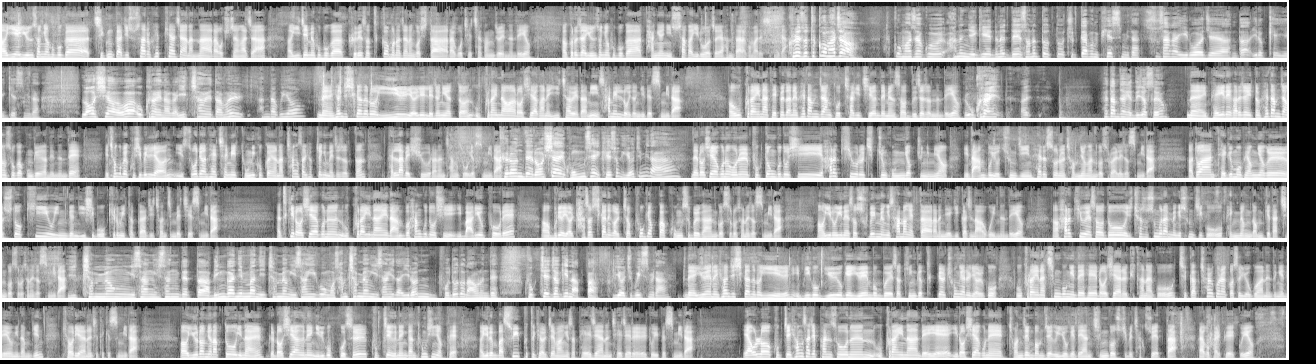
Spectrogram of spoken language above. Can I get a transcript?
이에 윤석열 후보가 지금까지 수사를 회피하지 않았나라고 주장하자 이재명 후보가 그래서 특검을 하자는 것이다라고 재차 강조했는데요. 어, 그러자 윤석열 후보가 당연히 수사가 이루어져야 한다라고 말했습니다. 그래서 특검하자. 특검하자고 하는 얘기에 대해서는 또, 또 즉답은 피했습니다. 수사가 이루어져야 한다. 이렇게 얘기했습니다. 러시아와 우크라이나가 2차 회담을 한다고요? 네, 현지 시간으로 2일 열릴 예정이었던 우크라이나와 러시아 간의 2차 회담이 3일로 연기됐습니다. 어, 우크라이나 대표단의 회담장 도착이 지연되면서 늦어졌는데요. 우크라이나 아, 회담장에 늦었어요? 네, 베일에 가려져 있던 회담 장소가 공개가 됐는데 1991년 이 소련 해체 및 독립국가연합 창설 협정이 맺어졌던 벨라베슈라는 장소였습니다. 그런데 러시아의 공세 계속 이어집니다. 네, 러시아군은 오늘 북동부 도시 하르키우를 집중 공격 중이며 이 남부 요충지인 헤르손을 점령한 것으로 알려졌습니다. 아, 또한 대규모 병력을 수도 키이우 인근 25km까지 전진 배치했습니다. 특히 러시아군은 우크라이나의 남부 항구 도시 이 마리우폴에 어, 무려 15시간에 걸쳐 포격과 공습을 가한 것으로 전해졌습니다. 어, 이로 인해서 수백 명이 사망했다라는 얘기까지 나오고 있는데요. 어, 하르키우에서도 최소 21명이 숨지고 100명 넘게 다친 것으로 전해졌습니다. 2,000명 이상 희생됐다. 민간인만 2,000명 이상이고 뭐 3,000명 이상이다. 이런 보도도 나오는데 국제적인 압박 이어지고 있습니다. 네, 유엔은 현지 시간으로 2일 미국 뉴욕의 유엔 본부에서 긴급 특별 총회를 열고 우크라이나 침공에 대해 러시아를 규탄하고 즉각 철군할 것을 요구하는 등의 내용이 담긴 결의안을 채택했습니다. 어, 유럽연합도 이날 그 러시아 은행 7곳을 국제은행 간 통신협회, 어, 이른바 스위프트 결제망에서 배제하는 제재를 도입했습니다. 아울러 국제형사재판소는 우크라이나 내에 이 러시아군의 전쟁 범죄 의혹에 대한 증거 수집에 착수했다라고 발표했고요.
